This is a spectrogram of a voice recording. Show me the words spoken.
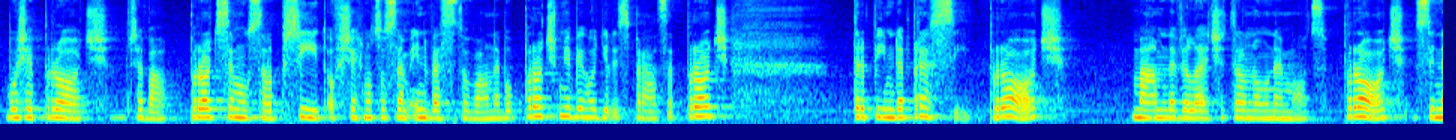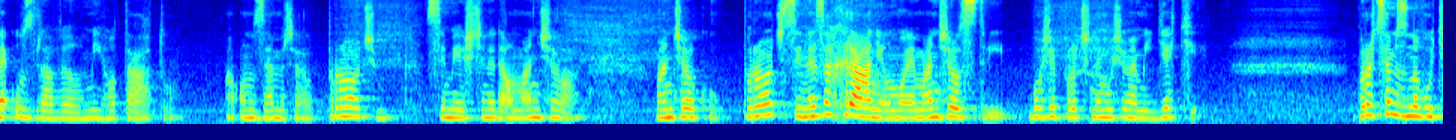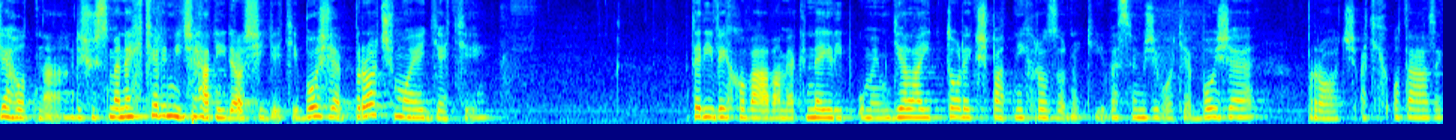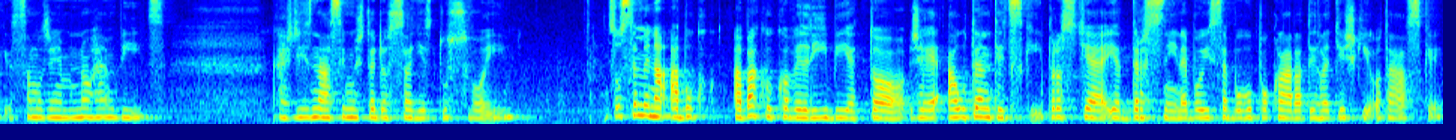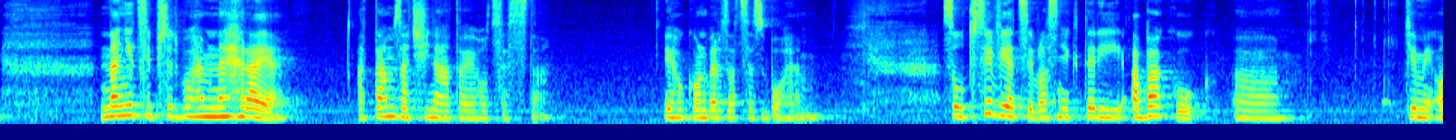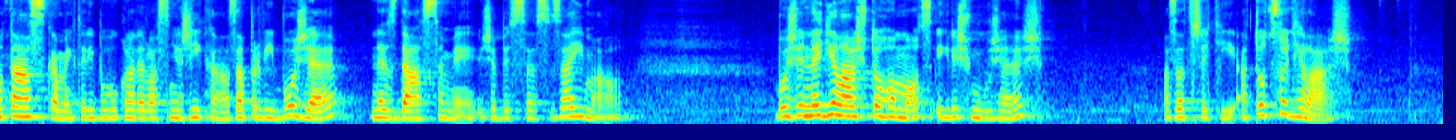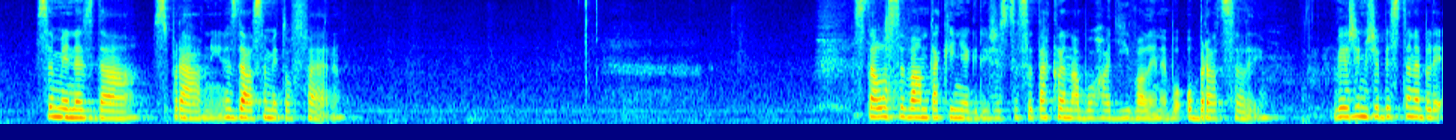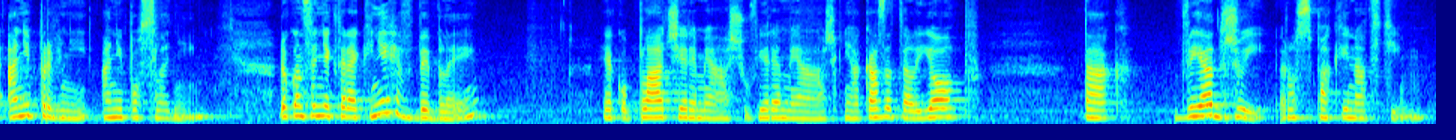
Bože, proč? Třeba proč jsem musel přijít o všechno, co jsem investoval, nebo proč mě vyhodili z práce, proč trpím depresí, proč mám nevyléčitelnou nemoc, proč si neuzdravil mýho tátu? A on zemřel, proč si mi ještě nedal manžela, manželku, proč si nezachránil moje manželství, bože, proč nemůžeme mít děti. Proč jsem znovu těhotná, když už jsme nechtěli mít žádný další děti? Bože, proč moje děti který vychovávám, jak nejlíp umím, dělají tolik špatných rozhodnutí ve svém životě. Bože, proč? A těch otázek je samozřejmě mnohem víc. Každý z nás si můžete dosadit tu svoji. Co se mi na Abakukovi líbí, je to, že je autentický, prostě je drsný, nebojí se Bohu pokládat tyhle těžké otázky. Na nic si před Bohem nehraje. A tam začíná ta jeho cesta. Jeho konverzace s Bohem. Jsou tři věci, vlastně, které Abakuk uh, těmi otázkami, který Bohu klade, vlastně říká. Za prvý, Bože, nezdá se mi, že by ses zajímal. Bože, neděláš toho moc, i když můžeš. A za třetí, a to, co děláš, se mi nezdá správný, nezdá se mi to fér. Stalo se vám taky někdy, že jste se takhle na Boha dívali nebo obraceli. Věřím, že byste nebyli ani první, ani poslední. Dokonce některé knihy v Bibli jako pláč Jeremiášův, Jeremiáš, kniha kazatel Job, tak vyjadřují rozpaky nad tím,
